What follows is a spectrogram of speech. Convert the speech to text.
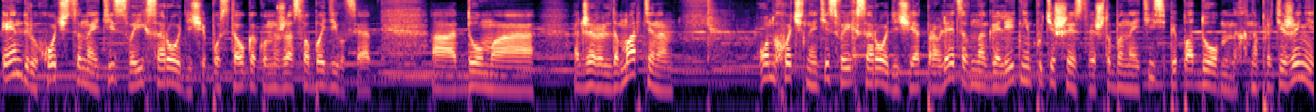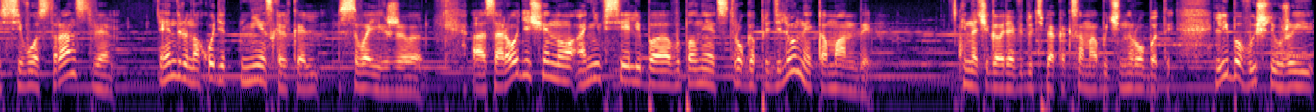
Эндрю хочется найти своих сородичей после того, как он уже освободился от а, дома Джеральда Мартина. Он хочет найти своих сородичей и отправляется в многолетнее путешествие, чтобы найти себе подобных. На протяжении всего странствия Эндрю находит несколько своих же а, сородичей, но они все либо выполняют строго определенные команды, иначе говоря, ведут себя как самые обычные роботы, либо вышли уже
